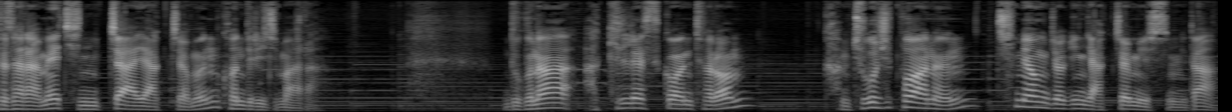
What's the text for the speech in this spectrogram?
그 사람의 진짜 약점은 건드리지 마라. 누구나 아킬레스건처럼 감추고 싶어 하는 치명적인 약점이 있습니다.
